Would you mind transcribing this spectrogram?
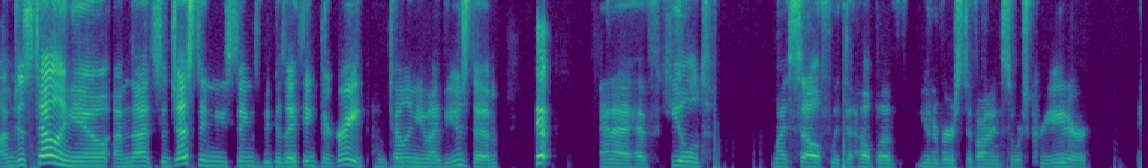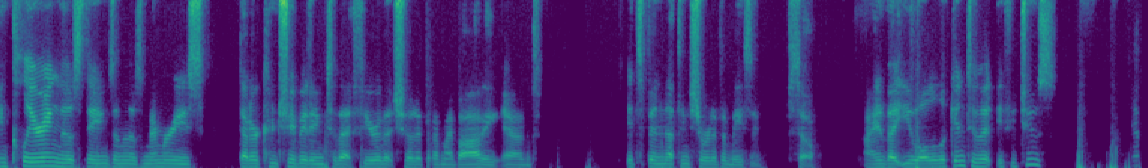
I'm just telling you, I'm not suggesting these things because I think they're great. I'm telling you, I've used them. Yep. And I have healed myself with the help of Universe Divine Source Creator in clearing those things and those memories that are contributing to that fear that showed up in my body. And it's been nothing short of amazing. So I invite you all to look into it if you choose. Yep,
